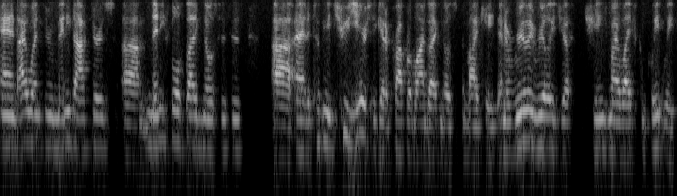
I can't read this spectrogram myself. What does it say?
and I went through many doctors, um, many false diagnoses, uh, and it took me two years to get a proper Lyme diagnosis in my case, and it really, really just changed my life completely.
